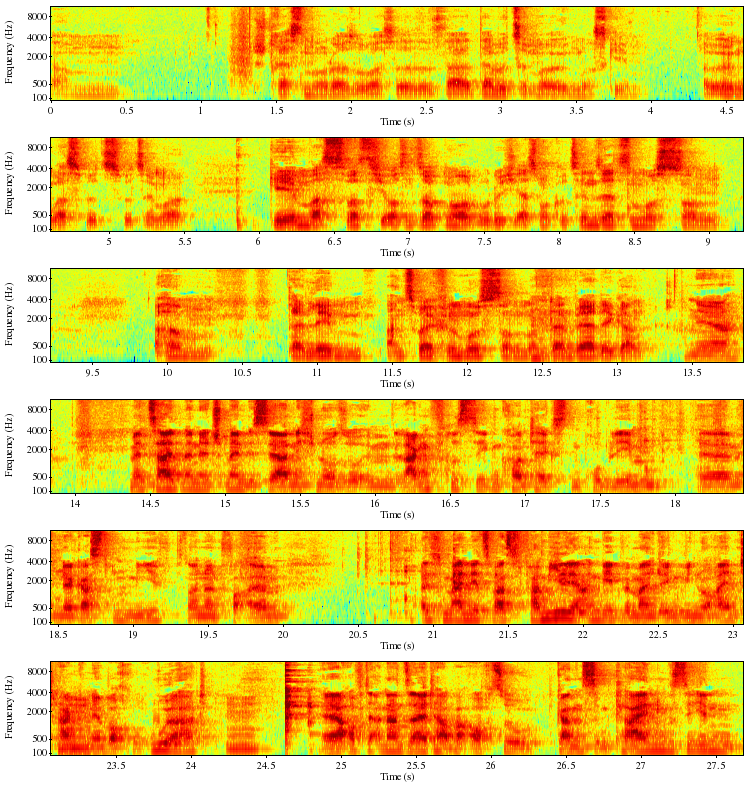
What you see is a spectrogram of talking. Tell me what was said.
ähm, stressen oder sowas. Also da da wird es immer irgendwas geben. Aber irgendwas wird es immer geben, was, was dich aus den Socken haut, wo du dich erstmal kurz hinsetzen musst und ähm, dein Leben anzweifeln musst und, und dein Werdegang. Ja. Mein Zeitmanagement ist ja nicht nur so im langfristigen Kontext ein Problem ähm, in der Gastronomie, sondern vor allem, also ich meine jetzt was Familie angeht, wenn man irgendwie nur einen Tag in der Woche Ruhe hat. Äh, auf der anderen Seite aber auch so ganz im Kleinen gesehen,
